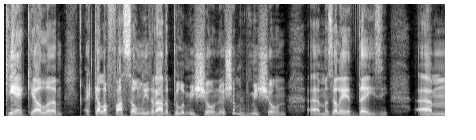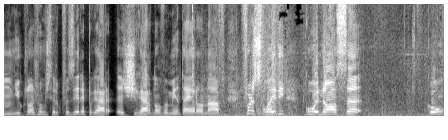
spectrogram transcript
que é aquela, aquela facção liderada pela Michonne. Eu chamo de Michonne, uh, mas ela é a Daisy. Um, e o que nós vamos ter que fazer é pegar, chegar novamente à aeronave First Lady com a nossa com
